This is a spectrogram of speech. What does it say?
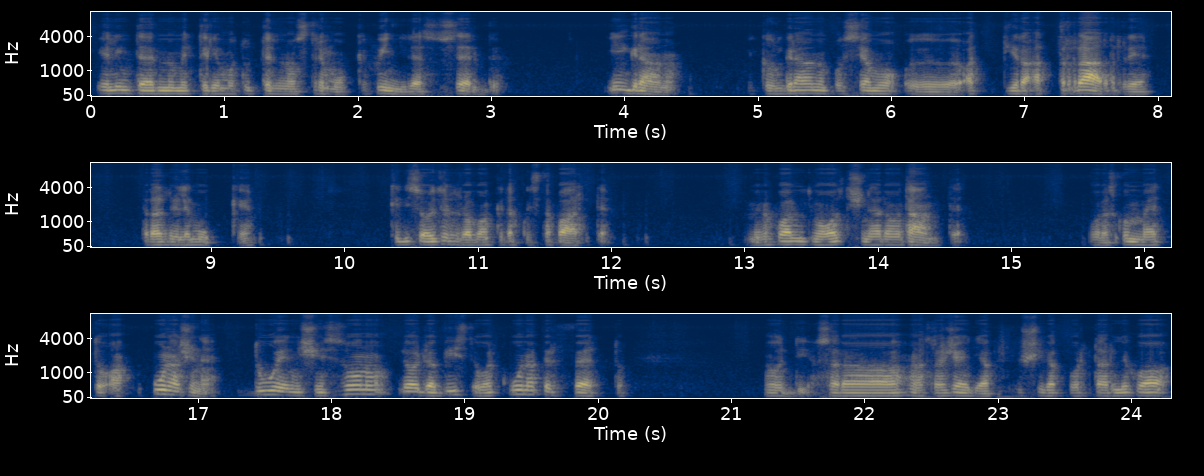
E all'interno metteremo tutte le nostre mucche. Quindi adesso serve il grano. E col grano possiamo eh, attira- attrarre, attrarre le mucche. Che di solito le trovo anche da questa parte. Almeno qua l'ultima volta ce n'erano tante ora scommetto, ah, una ce n'è, due ci sono, le ho già viste qualcuna, perfetto. Oddio, sarà una tragedia riuscire a portarle qua,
